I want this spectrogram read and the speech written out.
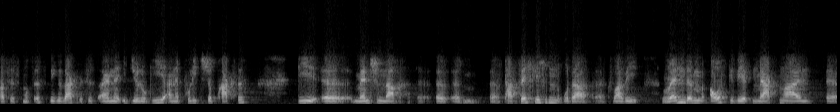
Rassismus ist. Wie gesagt, es ist eine Ideologie, eine politische Praxis, die äh, Menschen nach äh, äh, äh, tatsächlichen oder äh, quasi random ausgewählten Merkmalen äh,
